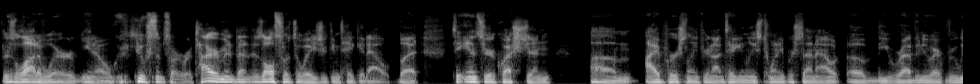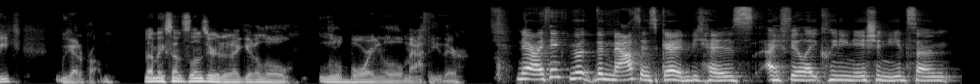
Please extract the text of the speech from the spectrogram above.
there's a lot of where you know do some sort of retirement there's all sorts of ways you can take it out but to answer your question um, I personally, if you're not taking at least 20% out of the revenue every week, we got a problem. That makes sense, Lindsay, or did I get a little, little boring, a little mathy there? No, I think the, the math is good because I feel like Cleaning Nation needs some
